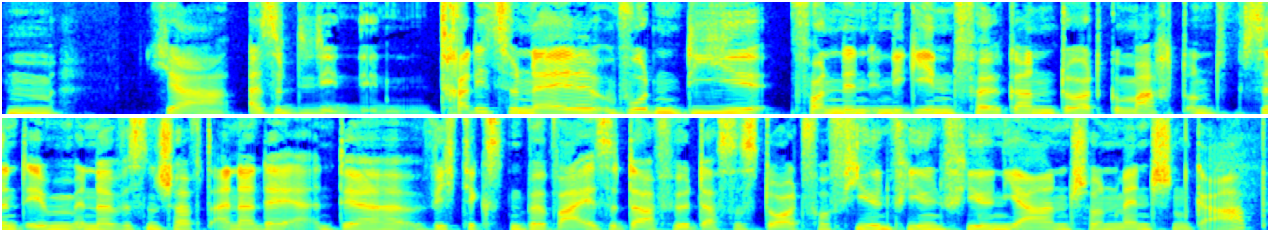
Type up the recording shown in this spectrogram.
Hm. Ja, also die, die, traditionell wurden die von den indigenen Völkern dort gemacht und sind eben in der Wissenschaft einer der, der wichtigsten Beweise dafür, dass es dort vor vielen, vielen, vielen Jahren schon Menschen gab,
